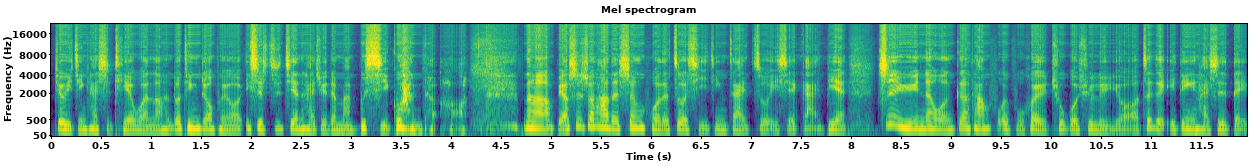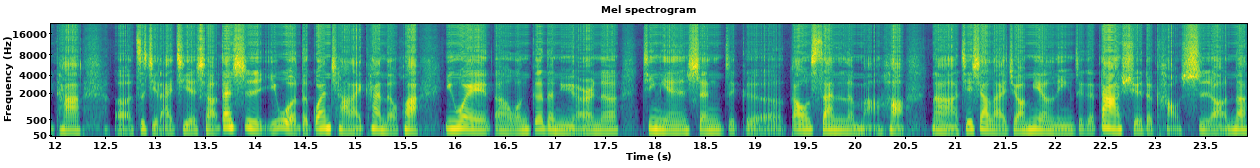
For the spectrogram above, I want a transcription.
就已经开始贴文了。很多听众朋友一时之间还觉得蛮不习惯的哈。那表示说他的生活的作息已经在做一些改变。至于呢，文哥他会不会出国去旅游，这这个一定还是得他呃自己来介绍。但是以我的观察来看的话，因为呃文哥的女儿呢今年升这个高三了嘛，哈，那接下来就要面临这个大学的考试啊。那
